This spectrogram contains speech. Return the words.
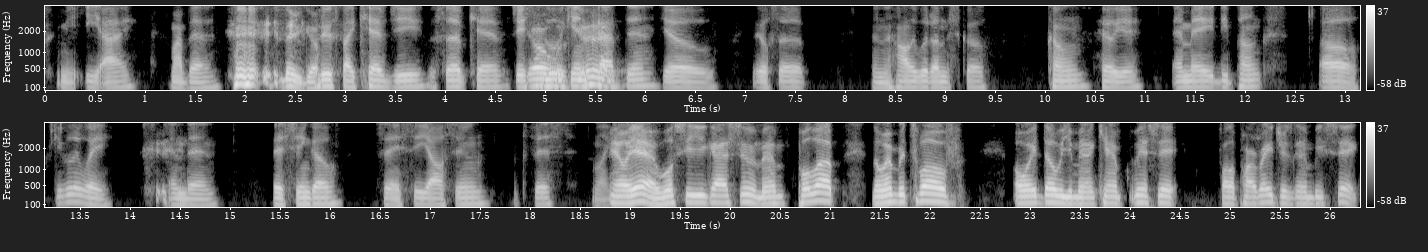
I mean EI. My bad. There you go. Produced by Kev G. What's up, Kev? Jason Yo, what's Hooligan tapped in. Yo, yo, what's up? And then Hollywood underscore Cone. Hell yeah. MA D Punks. Oh, give it away. and then there's Shingo saying see y'all soon with the fist. I'm like, Hell yeah. We'll see you guys soon, man. Pull up November 12th. OAW, man. Can't miss it. Fall Apart Rager is going to be sick.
